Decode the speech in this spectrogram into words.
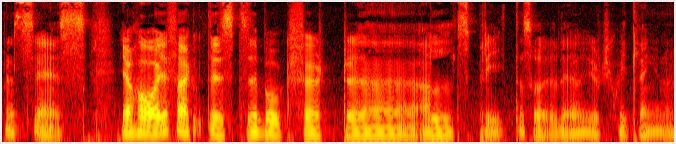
Precis. Jag har ju faktiskt bokfört uh, all sprit och så. Det har jag gjort skitlänge nu.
